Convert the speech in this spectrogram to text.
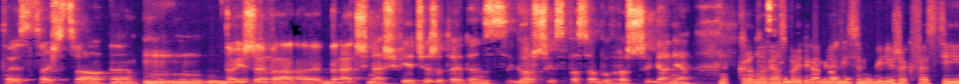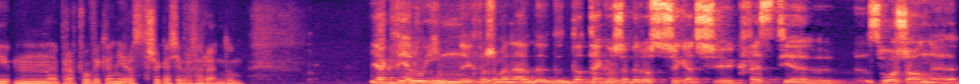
to jest coś, co e, dojrzewa brać na świecie, że to jeden z gorszych sposobów rozstrzygania. Jak rozmawiałem z politykami lewicy, mówili, że kwestii mm, praw człowieka nie rozstrzyga się w referendum jak wielu innych, proszę pana, do tego, żeby rozstrzygać kwestie złożone,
